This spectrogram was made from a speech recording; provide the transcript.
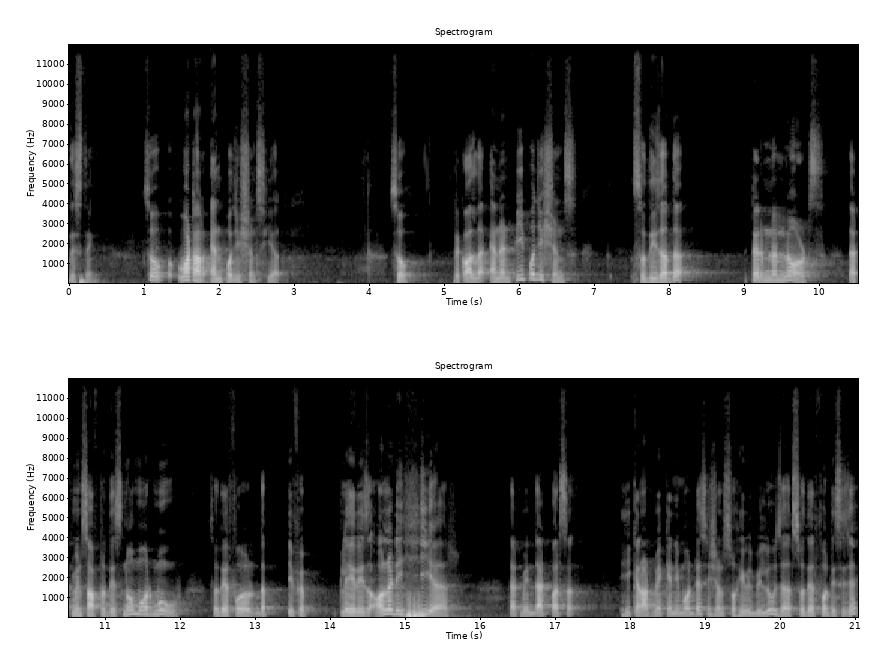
this thing so, what are n positions here? So, recall the n and p positions. So, these are the terminal nodes that means after this no more move. So, therefore, the if a player is already here that means that person he cannot make any more decisions. So, he will be loser. So, therefore, this is a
